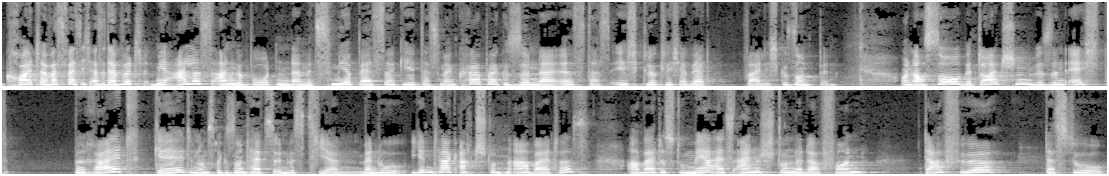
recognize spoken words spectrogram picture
Heilkräuter, was weiß ich. Also da wird mir alles angeboten, damit es mir besser geht, dass mein Körper gesünder ist, dass ich glücklicher werde, weil ich gesund bin. Und auch so, wir Deutschen, wir sind echt bereit, Geld in unsere Gesundheit zu investieren. Wenn du jeden Tag acht Stunden arbeitest, arbeitest du mehr als eine Stunde davon dafür, dass du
